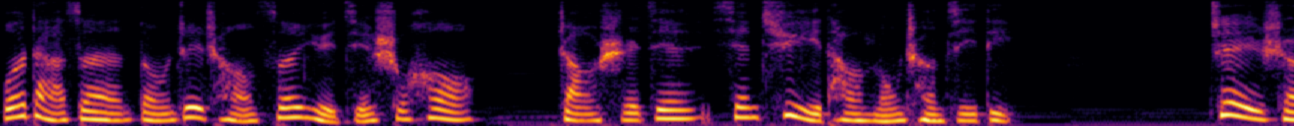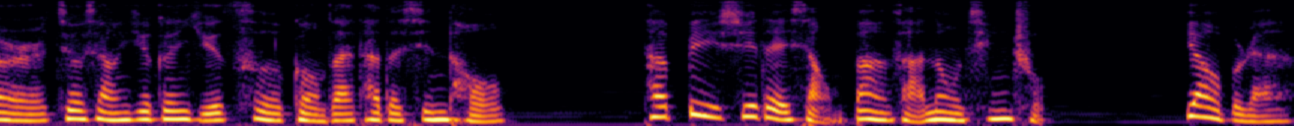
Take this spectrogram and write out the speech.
我打算等这场酸雨结束后，找时间先去一趟龙城基地。这事儿就像一根鱼刺梗在他的心头，他必须得想办法弄清楚，要不然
